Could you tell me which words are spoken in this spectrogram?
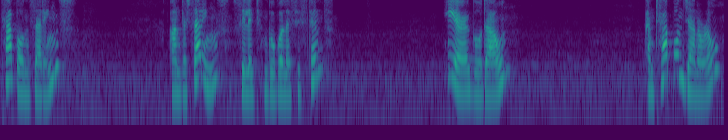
Tap on settings. Under settings, select Google Assistant. Here, go down and tap on general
